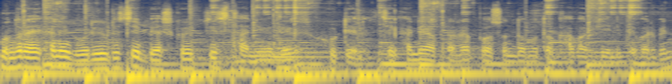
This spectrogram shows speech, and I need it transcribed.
বন্ধুরা, এখানে গড়ে উঠেছে বেশ কয়েকটি স্থানীয়দের হোটেল, যেখানে আপনারা পছন্দ মতো খাবার খেয়ে নিতে পারবেন।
